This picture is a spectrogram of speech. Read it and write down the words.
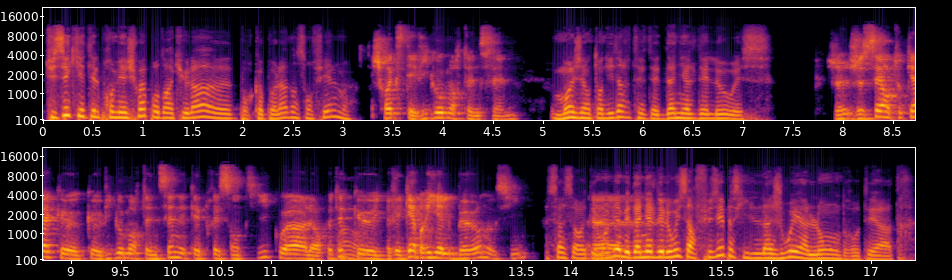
Tu sais qui était le premier choix pour Dracula, euh, pour Coppola dans son film? Je crois que c'était Viggo Mortensen. Moi, j'ai entendu dire que c'était Daniel Day-Lewis. Je, je sais en tout cas que, que Viggo Mortensen était pressenti. Quoi. Alors peut-être Ah. qu'il y avait Gabriel Byrne aussi. Ça, ça aurait été moins Euh, bien. Mais Daniel Day-Lewis a refusé parce qu'il l'a joué à Londres au théâtre.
